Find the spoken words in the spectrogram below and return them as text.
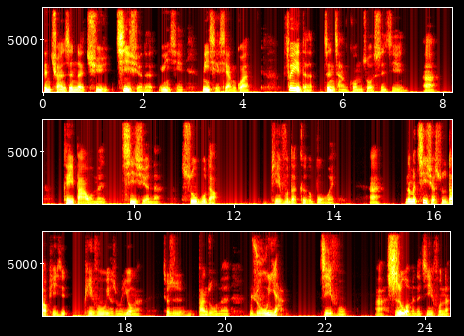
跟全身的气气血的运行密切相关。肺的正常工作时间啊，可以把我们。气血呢，输布到皮肤的各个部位啊。那么气血输到皮皮肤有什么用啊？就是帮助我们濡养肌肤啊，使我们的肌肤呢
